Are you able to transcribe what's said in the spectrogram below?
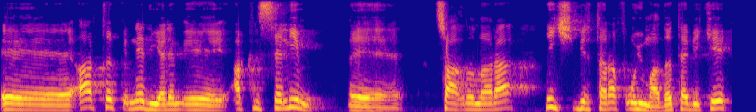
e, artık ne diyelim e, akıl selim e, çağrılara hiçbir taraf uymadı. Tabii ki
